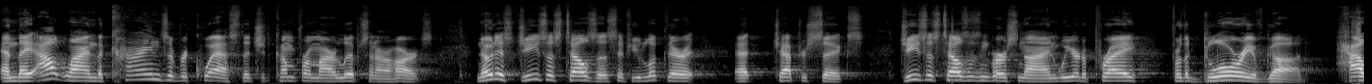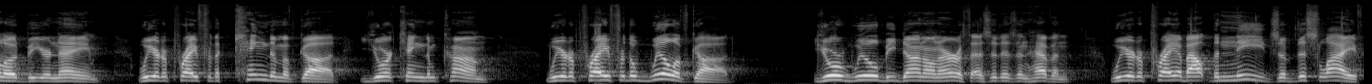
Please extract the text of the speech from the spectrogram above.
and they outline the kinds of requests that should come from our lips and our hearts. Notice Jesus tells us, if you look there at, at chapter 6, Jesus tells us in verse 9, we are to pray for the glory of God. Hallowed be your name. We are to pray for the kingdom of God. Your kingdom come. We are to pray for the will of God. Your will be done on earth as it is in heaven. We are to pray about the needs of this life.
